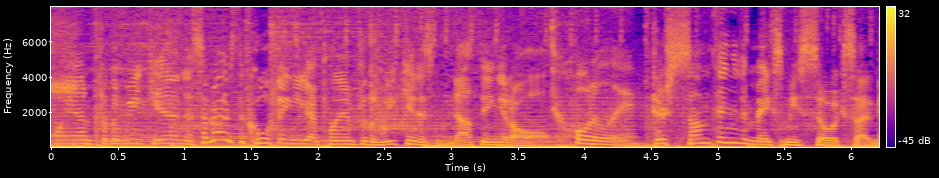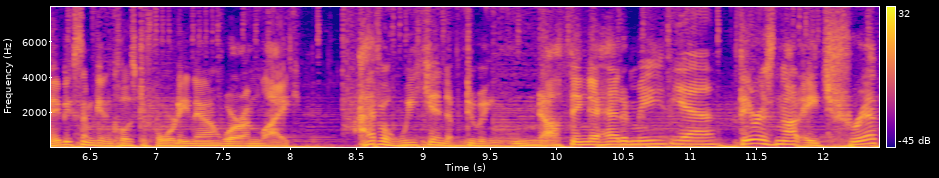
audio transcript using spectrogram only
planned for the weekend. And sometimes the cool thing you got planned for the weekend is nothing at all. Totally. There's something that makes me so excited. Maybe because I'm getting close to 40 now, where I'm like, I have a weekend of doing nothing ahead of me. Yeah. There is not a trip,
